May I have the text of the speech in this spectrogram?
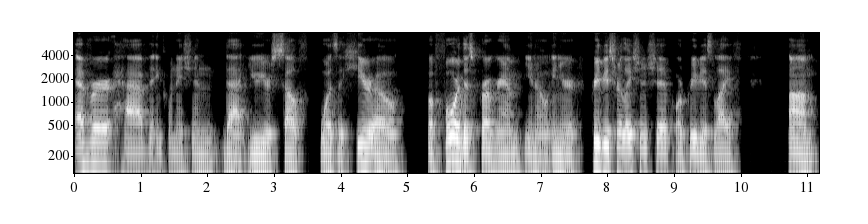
ever have the inclination that you yourself was a hero before this program, you know, in your previous relationship or previous life? Um,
